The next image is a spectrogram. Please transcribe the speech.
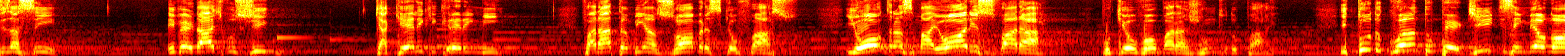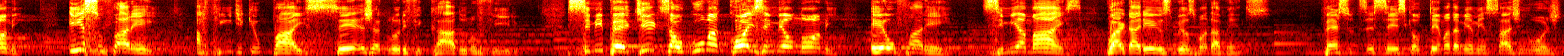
diz assim: Em verdade vos digo, que aquele que crer em mim, fará também as obras que eu faço, e outras maiores fará, porque eu vou para junto do Pai. E tudo quanto perdides em meu nome, isso farei, a fim de que o Pai seja glorificado no Filho. Se me pedirdes alguma coisa em meu nome, eu farei. Se me amais, guardarei os meus mandamentos. Verso 16, que é o tema da minha mensagem hoje.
